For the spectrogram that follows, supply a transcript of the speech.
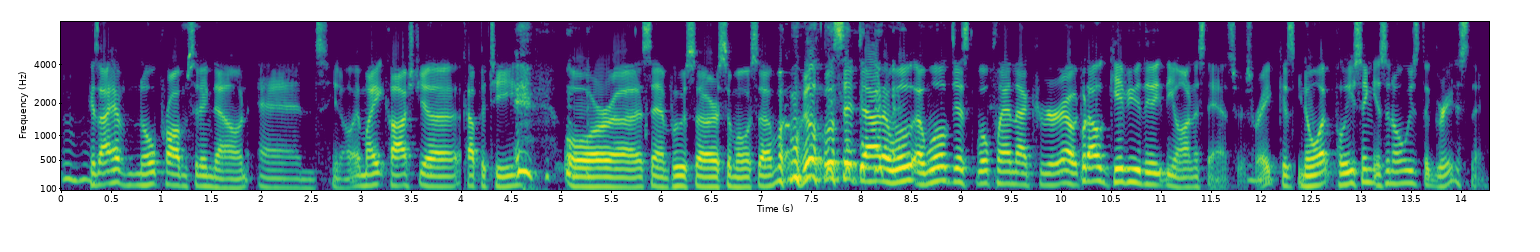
mm-hmm. because I have no problem sitting down and you know it might cost you a cup of tea or uh, sambusa or samosa, but we'll, we'll sit down and we'll and we'll just we'll plan that career out. But I'll give you the the honest answers, right? Because you know what, policing isn't always the greatest thing.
